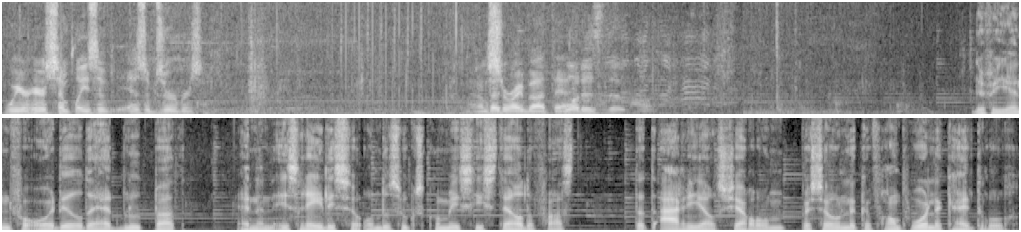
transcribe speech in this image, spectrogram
We are here simply as, as observers. I'm But sorry about that. What is the... De VN veroordeelde het bloedbad en een Israëlische onderzoekscommissie stelde vast dat Ariel Sharon persoonlijke verantwoordelijkheid droeg.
